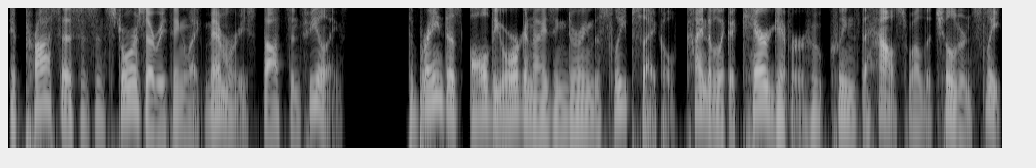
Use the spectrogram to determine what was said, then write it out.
It processes and stores everything like memories, thoughts, and feelings. The brain does all the organizing during the sleep cycle, kind of like a caregiver who cleans the house while the children sleep.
